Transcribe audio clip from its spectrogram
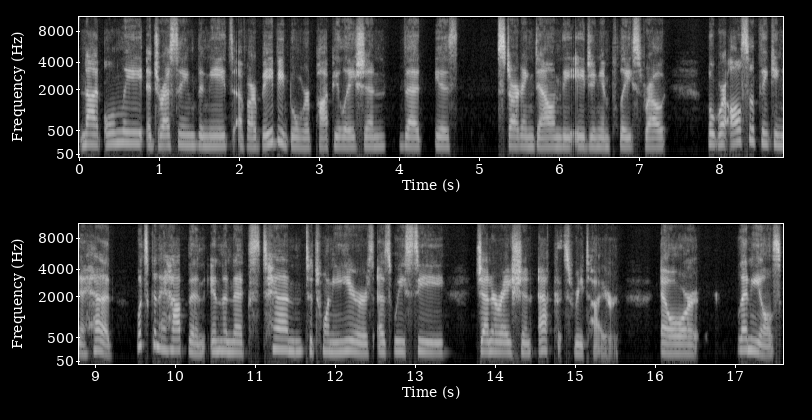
not only addressing the needs of our baby boomer population that is starting down the aging in place route, but we're also thinking ahead what's going to happen in the next 10 to 20 years as we see Generation X retire or millennials?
